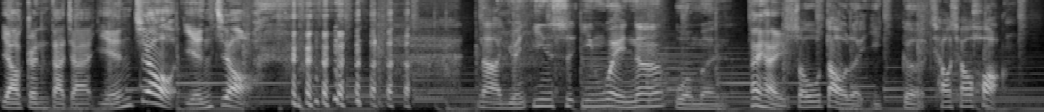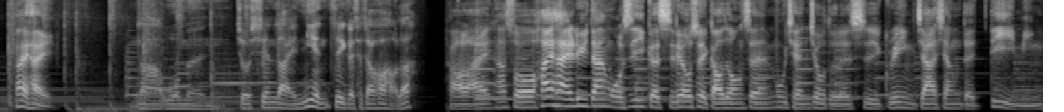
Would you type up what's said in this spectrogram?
要跟大家研究研究。那原因是因为呢，我们嗨嗨收到了一个悄悄话，嗨嗨。那我们就先来念这个悄悄话好了。好，来，他说：“嗨嗨，绿丹，我是一个十六岁高中生，目前就读的是 Green 家乡的第一名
